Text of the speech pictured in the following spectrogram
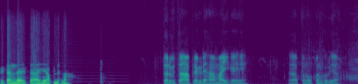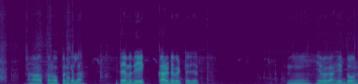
रिटर्न द्यायचं आहे आपल्याला. तर मित्र आपल्याकडे हा माईक आहे. तर आपण ओपन करूया. हा आपण ओपन केला. त्यामध्ये एक कार्ड भेटतं त्यात. आणि हे बघा हे दोन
